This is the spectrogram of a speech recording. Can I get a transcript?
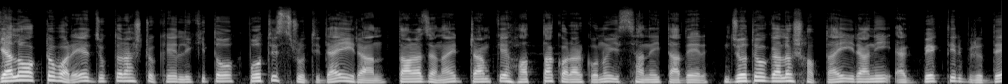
গেল অক্টোবরে যুক্তরাষ্ট্রকে লিখিত প্রতিশ্রুতি দেয় ইরান। তারা জানায়, ট্রাম্পকে হত্যা করার কোনো ইচ্ছা নেই তাদের। যদিও গেল সপ্তাহে ইরানি এক ব্যক্তির বিরুদ্ধে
